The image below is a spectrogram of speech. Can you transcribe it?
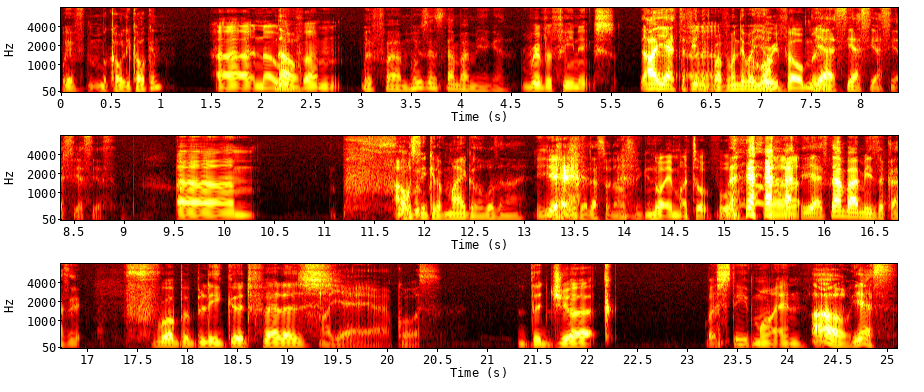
With Macaulay Culkin. Uh, no, No. with um, With um, who's in Stand by Me again? River Phoenix. Oh yes, the Phoenix Uh, Brothers when they were Corey young. Feldman. Yes, yes, yes, yes, yes, yes. Um, I was thinking of My Girl, wasn't I? Yeah. Okay, that's what I was thinking. not in my top four. uh, yeah, Stand by Me is a classic. probably Goodfellas. Oh yeah, of course. The Jerk by Steve Martin. Oh yes.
